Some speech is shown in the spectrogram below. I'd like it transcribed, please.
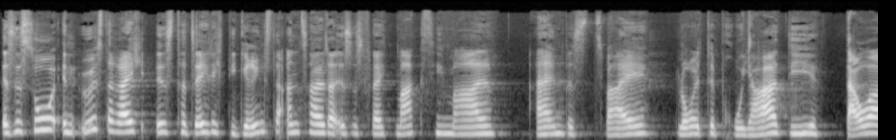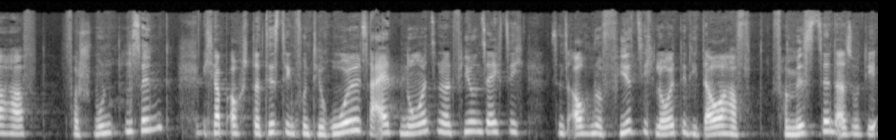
Es ist so, in Österreich ist tatsächlich die geringste Anzahl, da ist es vielleicht maximal ein bis zwei Leute pro Jahr, die dauerhaft verschwunden sind. Ich habe auch Statistiken von Tirol. Seit 1964 sind es auch nur 40 Leute, die dauerhaft vermisst sind, also die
